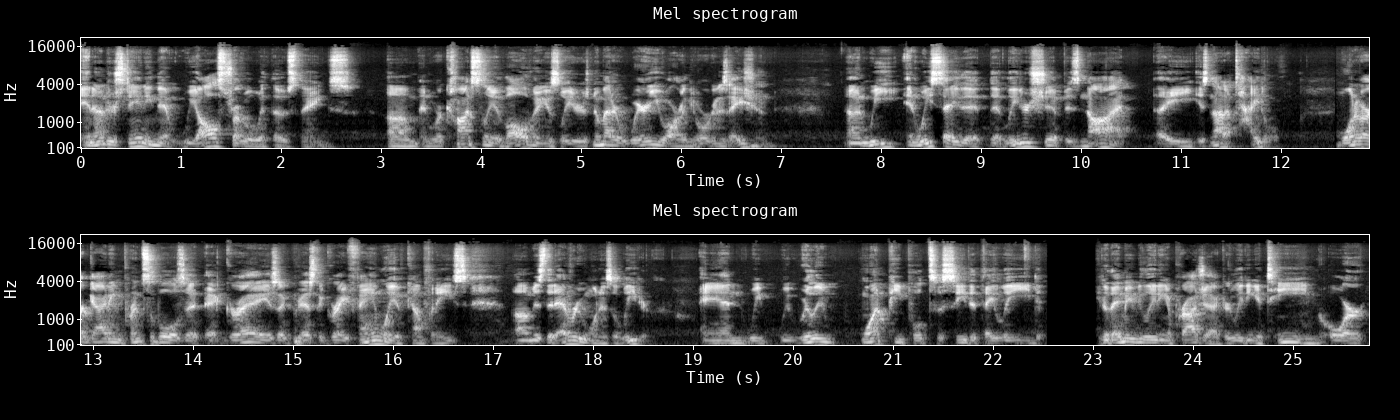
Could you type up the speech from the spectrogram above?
And understanding that we all struggle with those things, um, and we're constantly evolving as leaders, no matter where you are in the organization. And we and we say that that leadership is not a is not a title. One of our guiding principles at, at Gray, as, a, as the Gray family of companies, um, is that everyone is a leader, and we we really want people to see that they lead you know they may be leading a project or leading a team or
